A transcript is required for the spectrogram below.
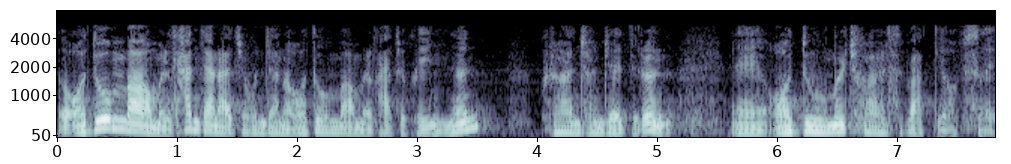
어두운 마음을 산자나 죽은 자는 어두운 마음을 가지고 있는 그러한 존재들은 예, 어두움을 좋아할 수밖에 없어요.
